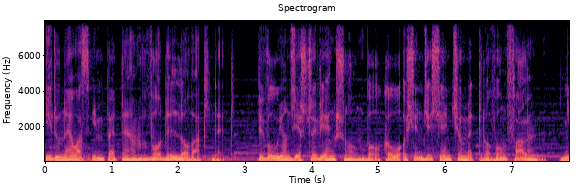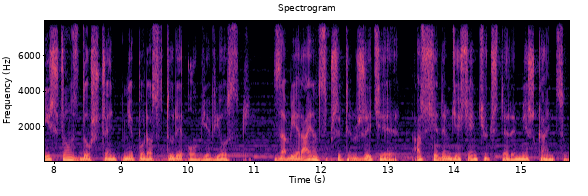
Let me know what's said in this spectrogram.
i runęła z impetem wody Lowatnet, wywołując jeszcze większą, bo około 80-metrową falę, niszcząc doszczętnie po raz wtóry obie wioski, zabierając przy tym życie aż 74 mieszkańców.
